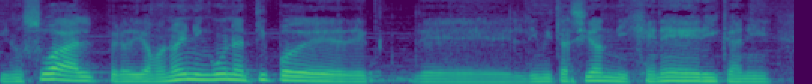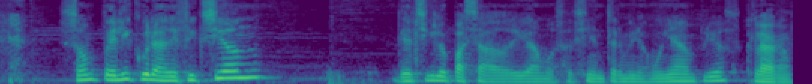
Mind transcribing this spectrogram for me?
inusual, pero digamos, no hay ningún tipo de, de- de limitación ni genérica, ni. Son películas de ficción del siglo pasado, digamos, así en términos muy amplios. Claro.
